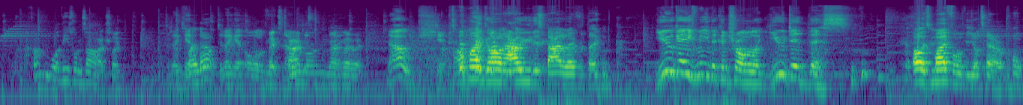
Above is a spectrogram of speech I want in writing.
I can't remember what these ones are actually. Did I get? find out. Did I get all of them? Next no, time this- on. No, no, wait. No shit. Oh my god, how are you this bad at everything? You gave me the controller. You did this. Oh, it's my fault that you're terrible.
